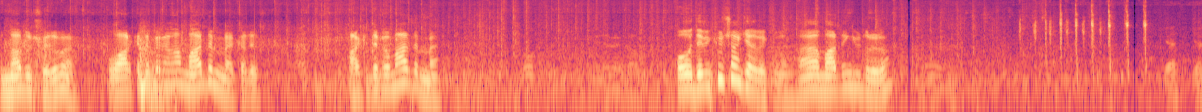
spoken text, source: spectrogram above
Bunlar da uçuyor değil mi? O arka tepe ne lan? Mardin mi Kadir? Arka tepe Mardin mi? Ne demek abi? O deminki uçan kelebek mi? Ha Mardin gibi duruyor lan. Gel gel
